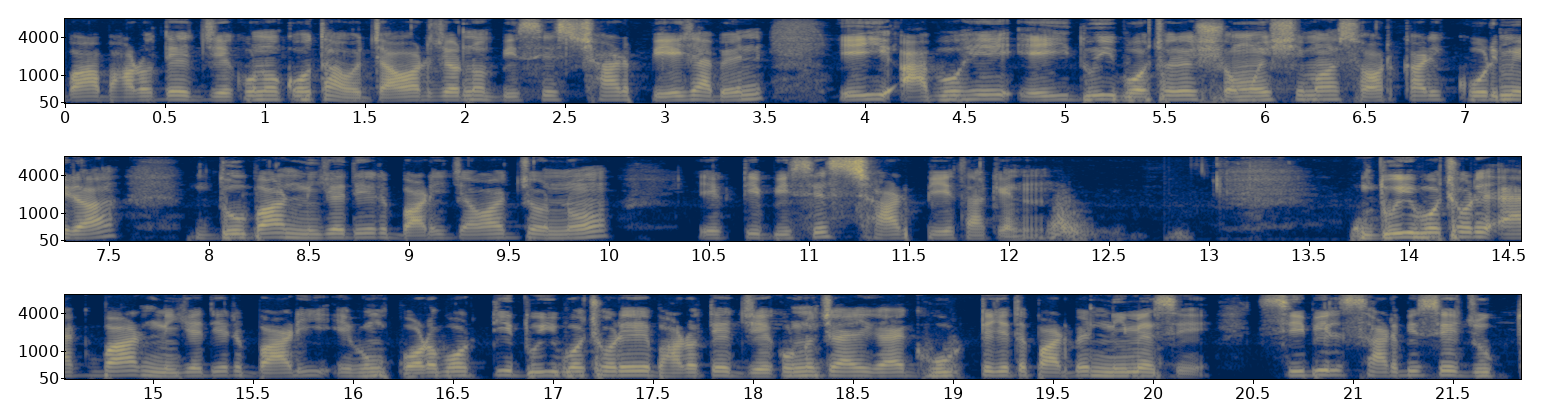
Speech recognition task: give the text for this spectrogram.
বা ভারতের যে কোনো কোথাও যাওয়ার জন্য বিশেষ ছাড় পেয়ে যাবেন, এই আবহে এই দুই বছরের সময়সীমা সরকারি কর্মীরা দুবার নিজেদের বাড়ি যাওয়ার জন্য একটি বিশেষ ছাড় পেয়ে থাকেন। দুই বছরে একবার নিজেদের বাড়ি এবং পরবর্তী দুই বছরে ভারতের যে কোনো জায়গায় ঘুরতে যেতে পারবেন নিমেষে। সিভিল সার্ভিসে যুক্ত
